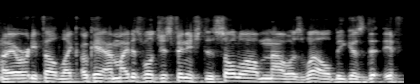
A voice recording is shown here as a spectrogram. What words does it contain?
I already felt like okay, I might as well just finish the solo album now as well because the, if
